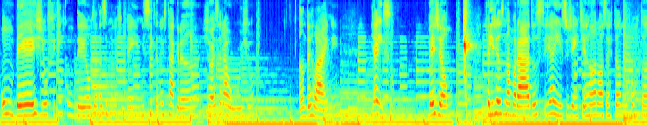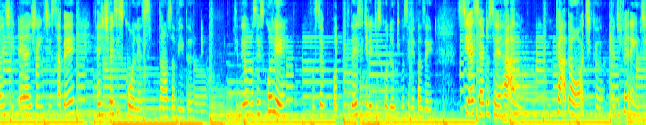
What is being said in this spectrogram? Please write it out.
Um beijo, fiquem com Deus, até semana que vem. Me siga no Instagram, Joyce Araújo, underline. E é isso. Beijão. Feliz Dia dos Namorados. E é isso, gente. Errando ou acertando, o importante é a gente saber que a gente fez escolhas na nossa vida. Entendeu? Você escolher. Você ter esse direito de escolher o que você quer fazer. Se é certo ou se é errado, em cada ótica é diferente.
